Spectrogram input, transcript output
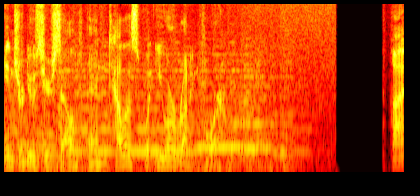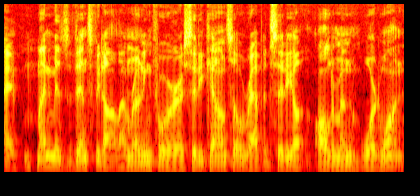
introduce yourself and tell us what you are running for. Hi, my name is Vince Vidal. I'm running for City Council, Rapid City, Alderman, Ward 1.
